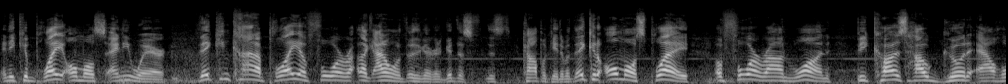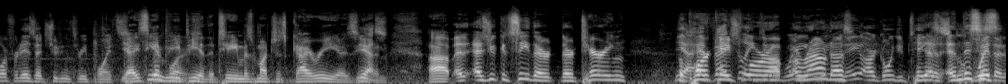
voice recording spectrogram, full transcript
and he can play almost anywhere. They can kind of play a four. Like I don't think they're going to get this this complicated, but they could almost play a four round one because how good Al Horford is at shooting three points. Yeah, he's the. MVP of the team as much as Kyrie is. Yes. Even. Uh, as you can see, they're they're tearing the Yeah, parquet floor up we- around we- us. They are going to take Yes, us and this with is-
